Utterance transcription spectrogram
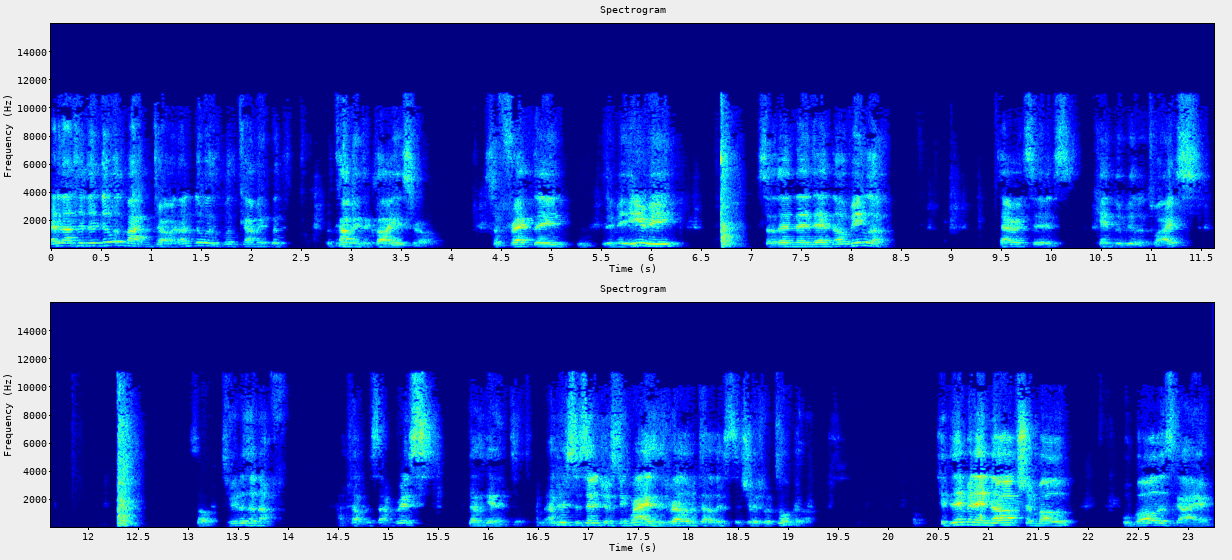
That had nothing to do with Matan Torah. Nothing to do with, with coming with coming to Klal Yisrael. So frek the Meiri, so then they, they had no Mila. Teretz is can't do Mila twice. So Tefillah is enough. I tell the Sabris doesn't get into it. This is interesting, right? It's relevant to other situations we're talking about. Kedim and Shemalu, Ubal is Gaia,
